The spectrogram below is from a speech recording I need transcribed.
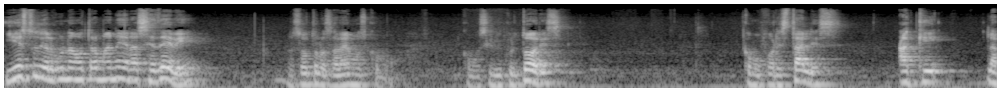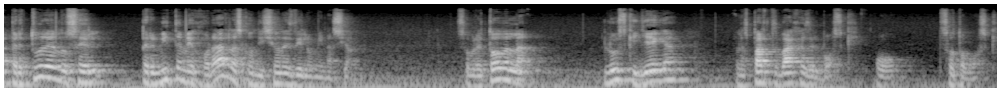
Y esto de alguna otra manera se debe, nosotros lo sabemos como, como silvicultores, como forestales a que la apertura del dosel permite mejorar las condiciones de iluminación, sobre todo la luz que llega a las partes bajas del bosque o sotobosque.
